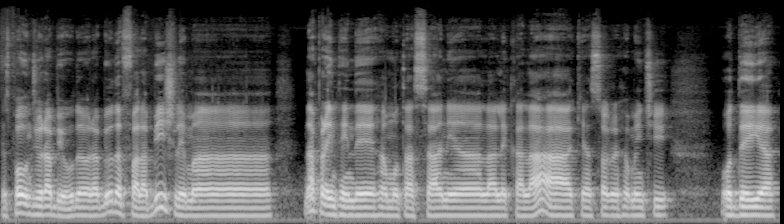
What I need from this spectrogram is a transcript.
Responde o Rabiuda, o Rabiuda fala, Bishlema, dá para entender Hamotassania Lalekala, que a sogra realmente odeia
